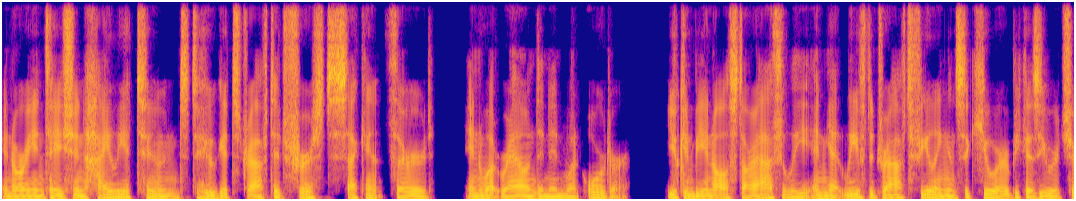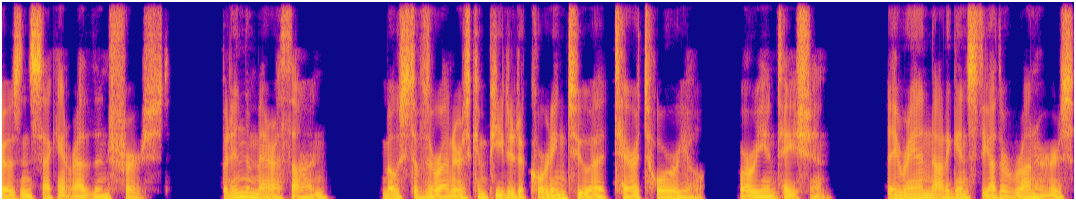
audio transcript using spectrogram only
an orientation highly attuned to who gets drafted first, second, third, in what round, and in what order. You can be an all star athlete and yet leave the draft feeling insecure because you were chosen second rather than first. But in the marathon, most of the runners competed according to a territorial orientation. They ran not against the other runners,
